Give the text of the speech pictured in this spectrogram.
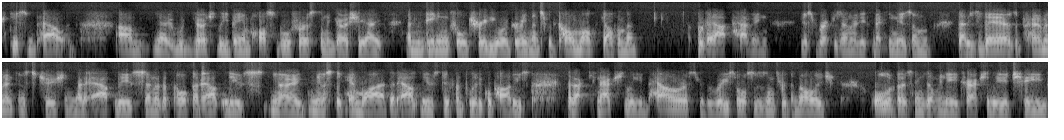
disempowered. Um, you know, it would virtually be impossible for us to negotiate a meaningful treaty or agreements with Commonwealth government without having this representative mechanism that is there as a permanent institution that outlives Senator Thorpe, that outlives, you know, Minister Ken Wyatt, that outlives different political parties, that can actually empower us through the resources and through the knowledge, all of those things that we need to actually achieve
